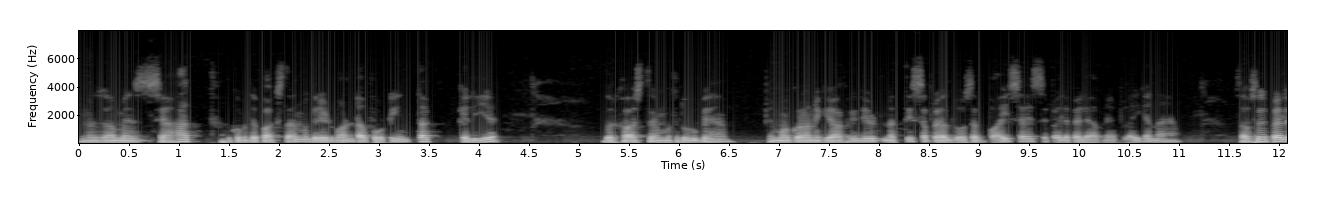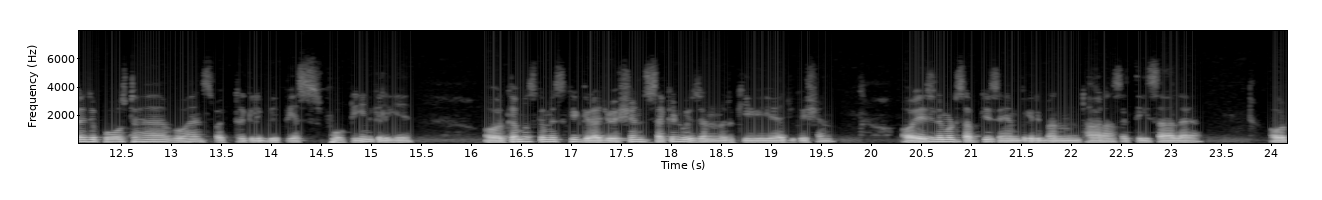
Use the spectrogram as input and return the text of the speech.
निज़ाम सियाहत, हुकूमत पाकिस्तान में ग्रेड वन टॉप फोटीन तक के लिए दरख्वास्तें मतलूब हैं। जमा कराने की आखिरी डेट उनतीस अप्रैल दो हज़ार बाईस है। इससे पहले पहले आपने अप्लाई करना है। सबसे पहले जो पोस्ट है, वो है इंस्पेक्टर के लिए बी पी एस फोर्टीन के लिए। और कम अज़ कम इसकी ग्रेजुएशन सेकंड डिवीज़न रखी गई है एजुकेशन और एज लिमिट सबकी सेम तकरीबन अठारह से तीस साल है। और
